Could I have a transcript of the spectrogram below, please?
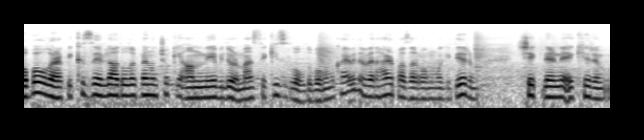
baba olarak bir kız evladı olarak ben onu çok iyi anlayabiliyorum. Ben 8 yıl oldu babamı kaybettim ve her pazar babama giderim. Çiçeklerini ekerim.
